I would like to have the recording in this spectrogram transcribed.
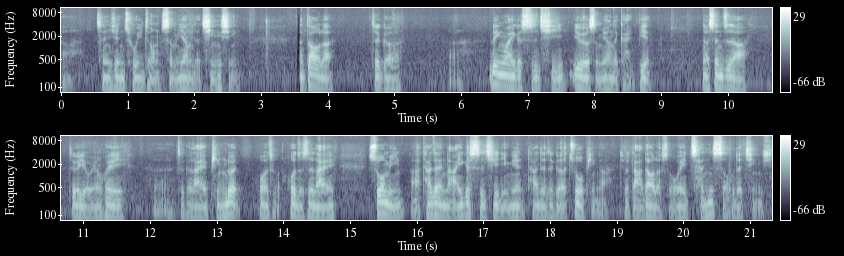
啊？呈现出一种什么样的情形？那到了这个呃另外一个时期，又有什么样的改变？那甚至啊，这个有人会呃这个来评论，或者或者是来说明啊，他在哪一个时期里面，他的这个作品啊，就达到了所谓成熟的情形。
